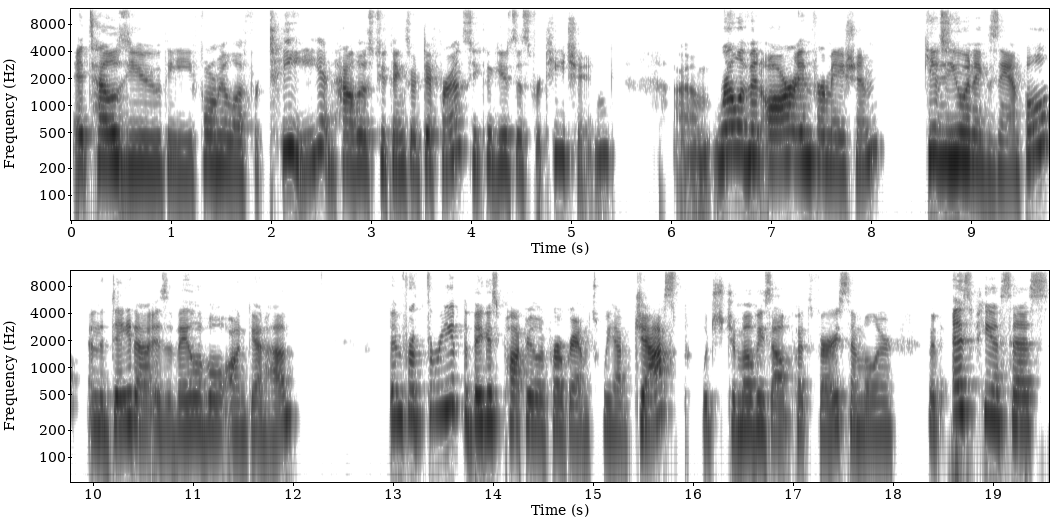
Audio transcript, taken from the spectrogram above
It tells you the formula for T and how those two things are different. So you could use this for teaching. Um, relevant R information gives you an example and the data is available on GitHub. Then for three of the biggest popular programs, we have JASP, which Jamovi's output's very similar. We have SPSS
